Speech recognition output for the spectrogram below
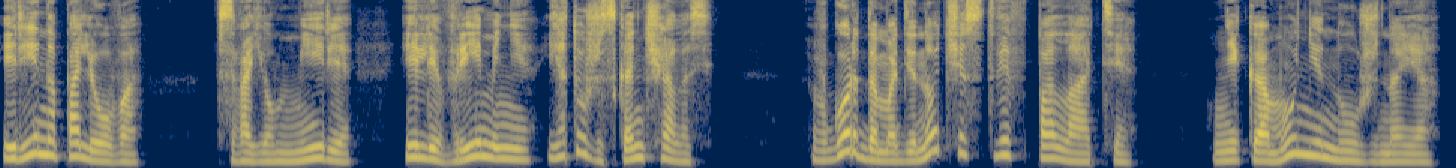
Ирина Полева. В своем мире или времени я тоже скончалась. В гордом одиночестве в палате. Никому не нужная.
